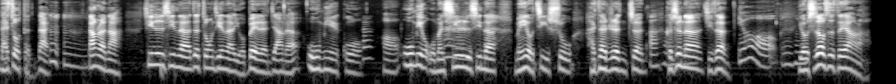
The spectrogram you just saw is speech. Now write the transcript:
来做等待。嗯嗯，当然啦，新日新呢，这中间呢有被人家呢污蔑过哦，污蔑我们新日新呢没有技术，还在认证。可是呢，吉正有有时候是这样啦，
